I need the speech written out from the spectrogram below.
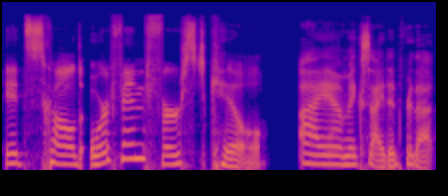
It's called Orphan First Kill. I am excited for that.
